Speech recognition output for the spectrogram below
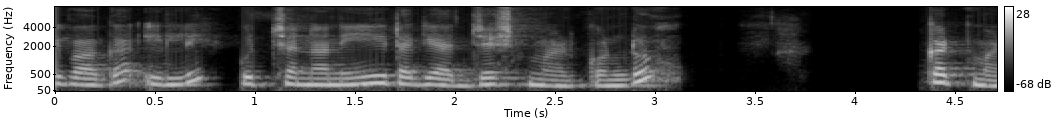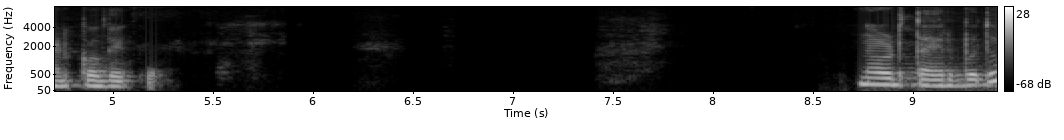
ಇವಾಗ ಇಲ್ಲಿ ಕುಚ್ಚನ್ನು ನೀಟಾಗಿ ಅಡ್ಜಸ್ಟ್ ಮಾಡಿಕೊಂಡು ಕಟ್ ಮಾಡ್ಕೋಬೇಕು. ನೋಡ್ತಾ ಇರ್ಬೋದು.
